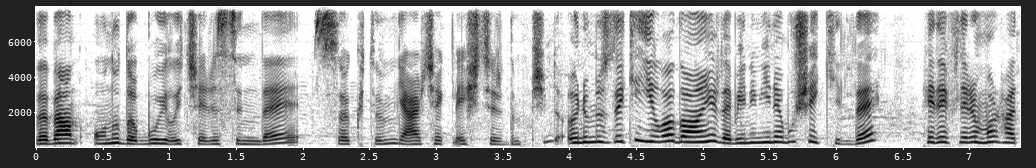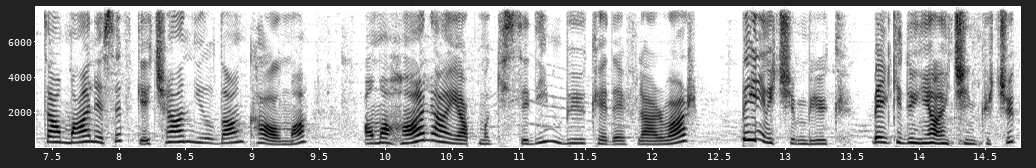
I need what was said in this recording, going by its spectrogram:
ve ben onu da bu yıl içerisinde söktüm, gerçekleştirdim. Şimdi önümüzdeki yıla dair de benim yine bu şekilde hedeflerim var. Hatta maalesef geçen yıldan kalma ama hala yapmak istediğim büyük hedefler var. Benim için büyük, belki dünya için küçük.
